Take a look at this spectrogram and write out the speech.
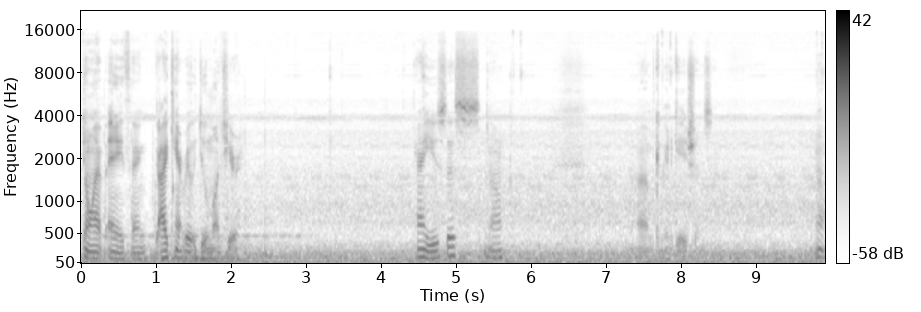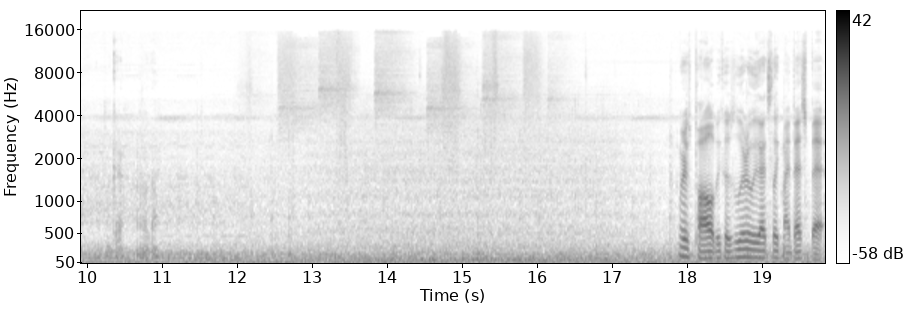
don't have anything. I can't really do much here. Can I use this? No. Um, communications. No. Okay. I don't know. Where's Paul? Because literally that's like my best bet.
